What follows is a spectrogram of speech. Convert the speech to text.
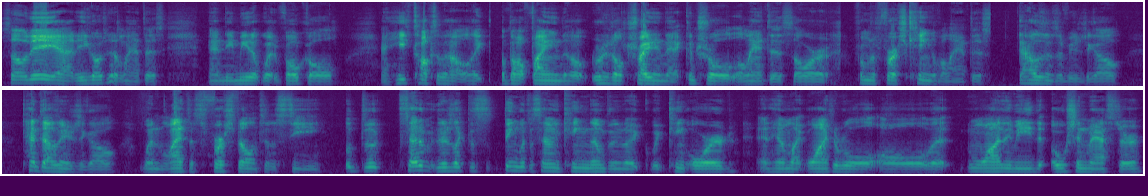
So they, yeah, they go to Atlantis, and they meet up with Vulko, and he talks about like about finding the original Trident that controlled Atlantis, or from the first king of Atlantis, thousands of years ago, ten thousand years ago, when Atlantis first fell into the sea. The set of there's like this thing with the seven kingdoms and like with King Ord and him like wanting to rule all of it, wanting to be the ocean master.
